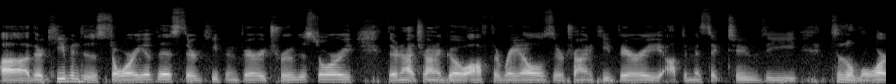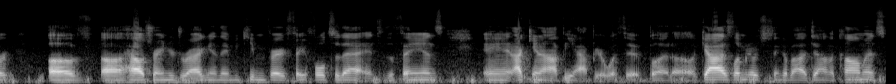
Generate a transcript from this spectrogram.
uh, they're keeping to the story of this. They're keeping very true to the story. They're not trying to go off the rails. They're trying to keep very optimistic to the to the lore of uh, How to Train Your Dragon. They've been keeping very faithful to that and to the fans, and I cannot be happier with it. But uh, guys, let me know what you think about it down in the comments.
